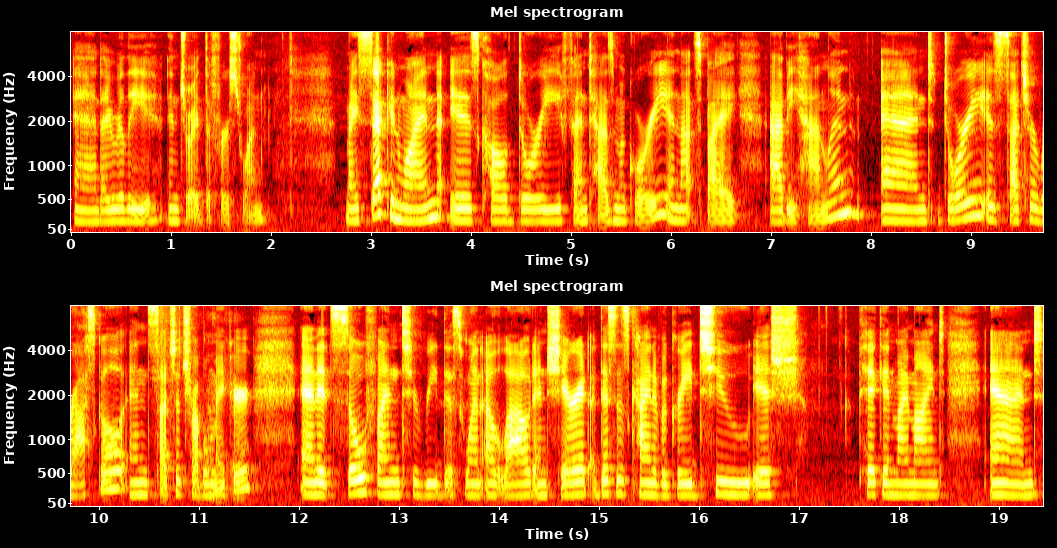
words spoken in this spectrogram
And I really enjoyed the first one. My second one is called Dory Phantasmagory, and that's by Abby Hanlon. And Dory is such a rascal and such a troublemaker. And it's so fun to read this one out loud and share it. This is kind of a grade two ish pick in my mind. And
